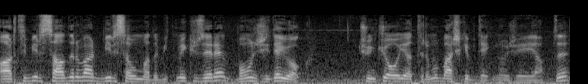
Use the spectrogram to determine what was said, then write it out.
artı bir saldırı var. Bir savunmada bitmek üzere. Bungie'de yok. Çünkü o yatırımı başka bir teknolojiye yaptı.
